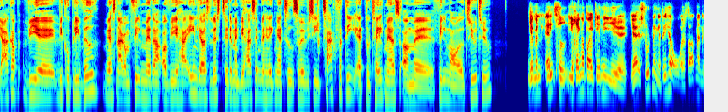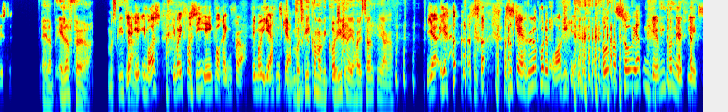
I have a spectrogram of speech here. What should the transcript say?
Jakob, vi, øh, vi kunne blive ved med at snakke om film med dig, og vi har egentlig også lyst til det, men vi har simpelthen ikke mere tid, så vil vi sige tak, fordi at du talte med os om øh, filmåret 2020. Jamen altid. I ringer bare igen i, øh, ja, i slutningen af det her år, og starten af næste. Eller, eller før. Måske før. Ja, I, I må også, det var ikke for at sige, at I ikke må ringe før. Det må I hjertens gerne. Måske kommer vi krybende i horisonten, Jakob. Ja, ja og, så, og så skal jeg høre på det brok igen. Hvorfor så jeg den hjemme på Netflix?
